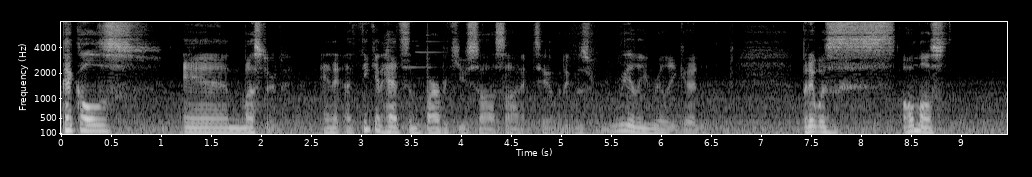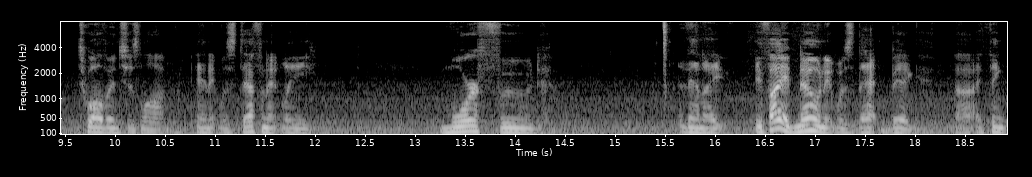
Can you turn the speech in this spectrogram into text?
pickles, and mustard. And it, I think it had some barbecue sauce on it too, but it was really, really good. But it was almost 12 inches long, and it was definitely more food than I. If I had known it was that big, uh, I think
